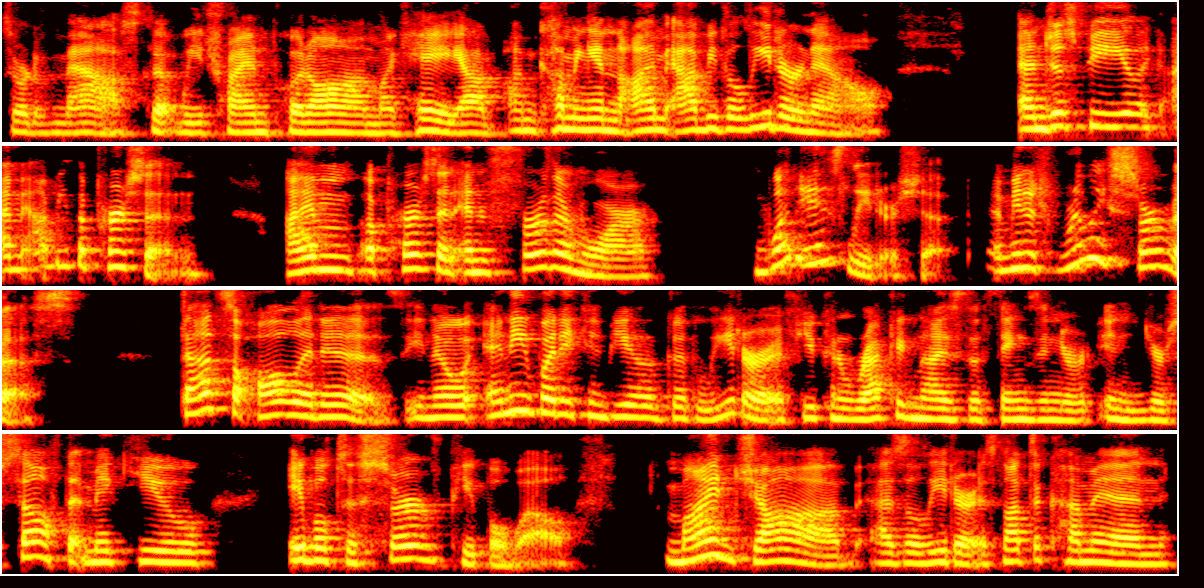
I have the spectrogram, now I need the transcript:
sort of mask that we try and put on like hey i'm coming in i'm abbie the leader now and just be like i'm abbie the person. I'm a person. And furthermore what is leadership? I mean it's really service. That's all it is. You know anybody can be a good leader if you can recognize the things in your in yourself that make you able to serve people well. My job as a leader is not to come in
